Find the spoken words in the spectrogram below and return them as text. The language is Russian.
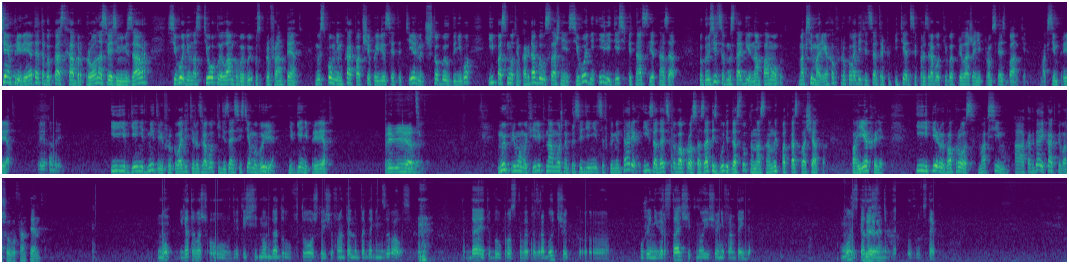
Всем привет, это вебкаст Хабр Про, на связи Мимизавр. Сегодня у нас теплый ламповый выпуск про фронтенд. Мы вспомним, как вообще появился этот термин, что было до него, и посмотрим, когда было сложнее, сегодня или 10-15 лет назад. Погрузиться в ностальгию нам помогут Максим Орехов, руководитель Центра компетенций по разработке веб-приложений в Промсвязьбанке. Максим, привет. Привет, Андрей. И Евгений Дмитриев, руководитель разработки дизайн-системы в Иве. Евгений, привет. Привет. Мы в прямом эфире, к нам можно присоединиться в комментариях и задать свой вопрос, а запись будет доступна на основных подкаст-площадках. Поехали. И первый вопрос. Максим, а когда и как ты вошел во фронтенд? Ну, я-то вошел в 2007 году в то, что еще фронтендом тогда не называлось. Тогда это был просто веб-разработчик, э, уже не верстальщик, но еще не фронтендер. Можно сказать, да. что тогда был фуллстек.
